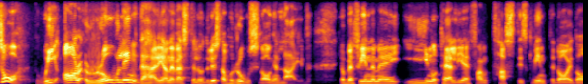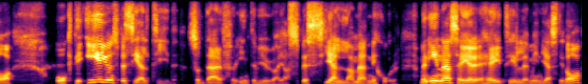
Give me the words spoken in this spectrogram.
Så, we are rolling. Det här är Janne Westerlund. Du lyssnar på Roslagen live. Jag befinner mig i Norrtälje, fantastisk vinterdag idag. Och det är ju en speciell tid, så därför intervjuar jag speciella människor. Men innan jag säger hej till min gäst idag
